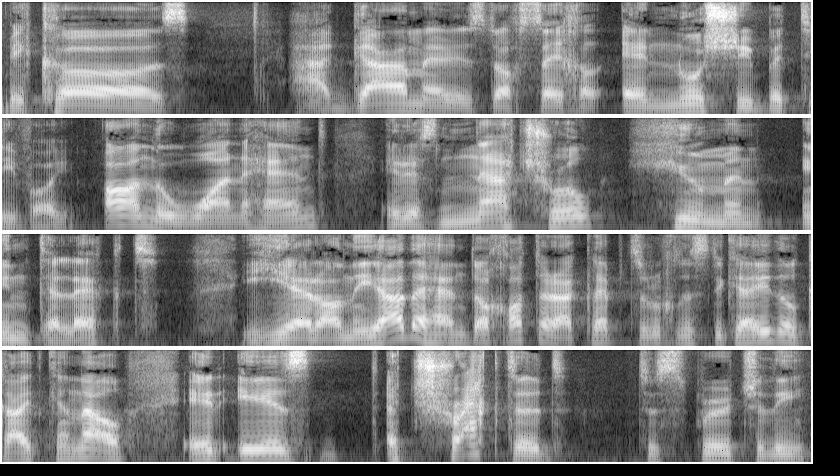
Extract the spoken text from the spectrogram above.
Because Hagamer is doch seichel enushi betivoy. On the one hand, it is natural human intellect. Yet on the other hand, it is attracted to spiritually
